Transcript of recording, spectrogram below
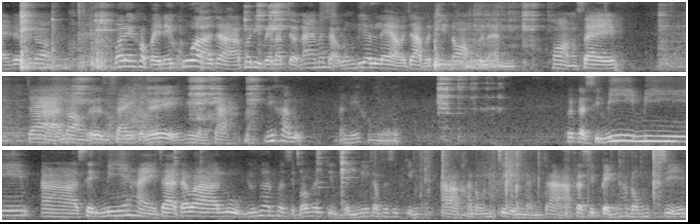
กจ้าพี่น้องว่าได้เข้าไปในครัวจ้ะพอดีไปรับเจ้านายมาจากโรงเรียนแล้วจ้ะพอดีน้องเพิ่นอันห้องใส่จ้าน้องเออใส่ก็เลยนี่แหละจ้ะมานี่ค่ะลูกอันนี้ของหนูเพิ่นก็สิมีมีอ่าเส้นมีให้จ้ะแต่ว่าลูกอยู่เฮือนเพิ่นสิบ่ค่อยกินเส้นมีกันเพิ่นสิกินอ่าขนมจีนกันจ้ะก็สิเป็นขนมจีน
